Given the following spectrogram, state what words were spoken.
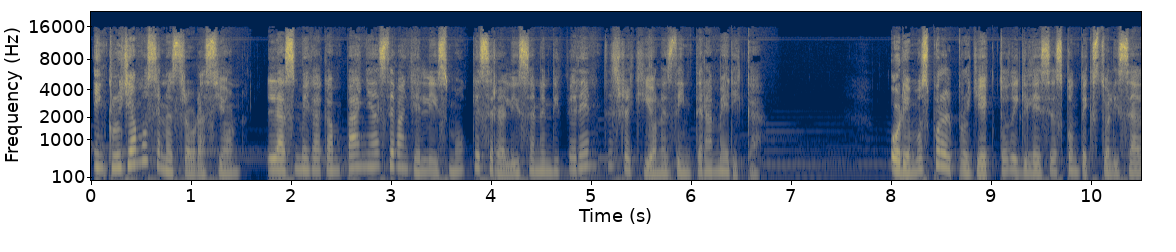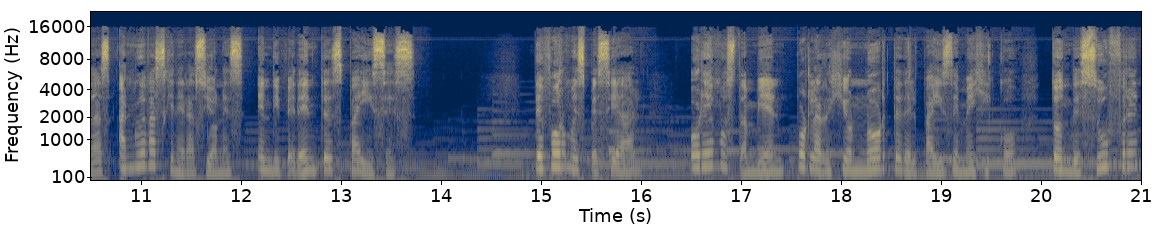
Incluyamos en nuestra oración las megacampañas de evangelismo que se realizan en diferentes regiones de Interamérica. Oremos por el proyecto de iglesias contextualizadas a nuevas generaciones en diferentes países. De forma especial, Oremos también por la región norte del país de México, donde sufren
